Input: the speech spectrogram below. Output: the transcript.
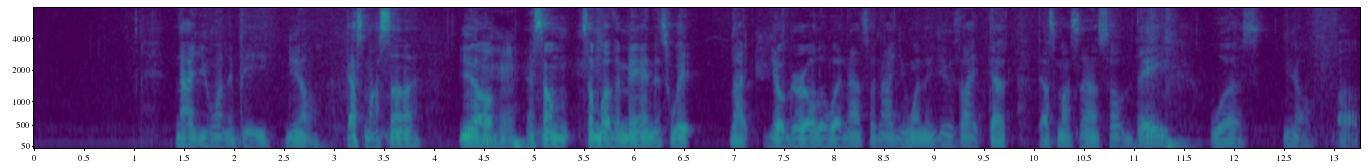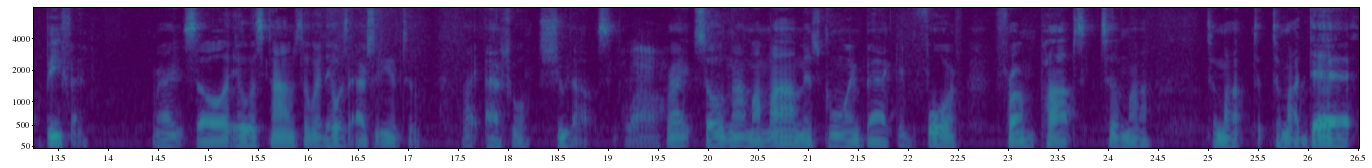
now you want to be you know that's my son you know? Mhm. and some some other man that's with like your girl or whatnot so now you want to use like that that's my son. So they was you know uh, beefing right so it was times to where they was actually into like actual shootouts Wow. right? So now my mom is going back and forth from pops to my to my to, to my dad,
